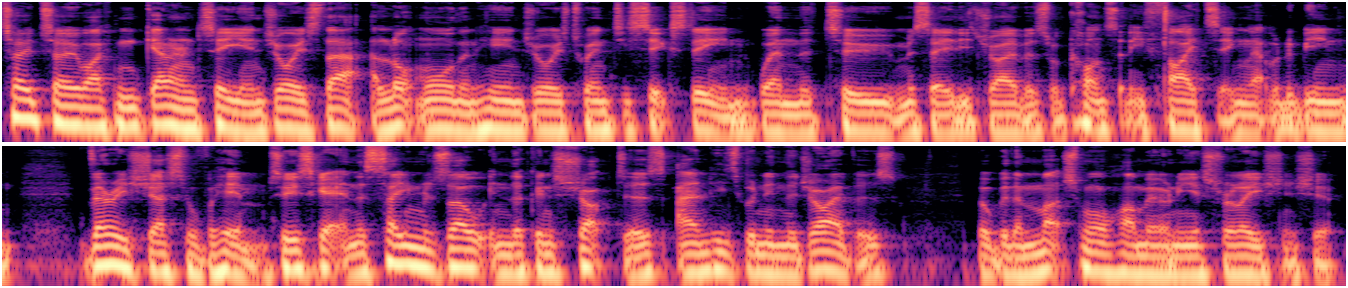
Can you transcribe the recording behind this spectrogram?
Toto, I can guarantee, enjoys that a lot more than he enjoys 2016 when the two Mercedes drivers were constantly fighting. That would have been very stressful for him. So he's getting the same result in the constructors and he's winning the drivers, but with a much more harmonious relationship.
